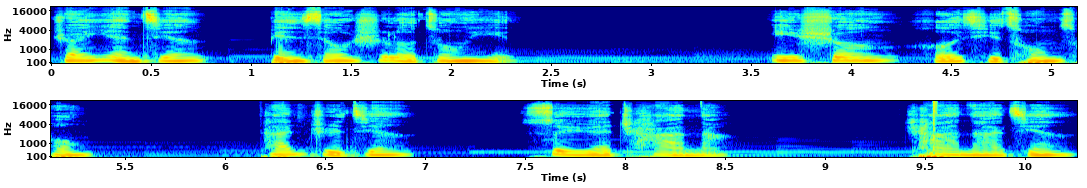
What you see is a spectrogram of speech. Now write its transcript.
转眼间便消失了踪影。一生何其匆匆，弹指间，岁月刹那，刹那间，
